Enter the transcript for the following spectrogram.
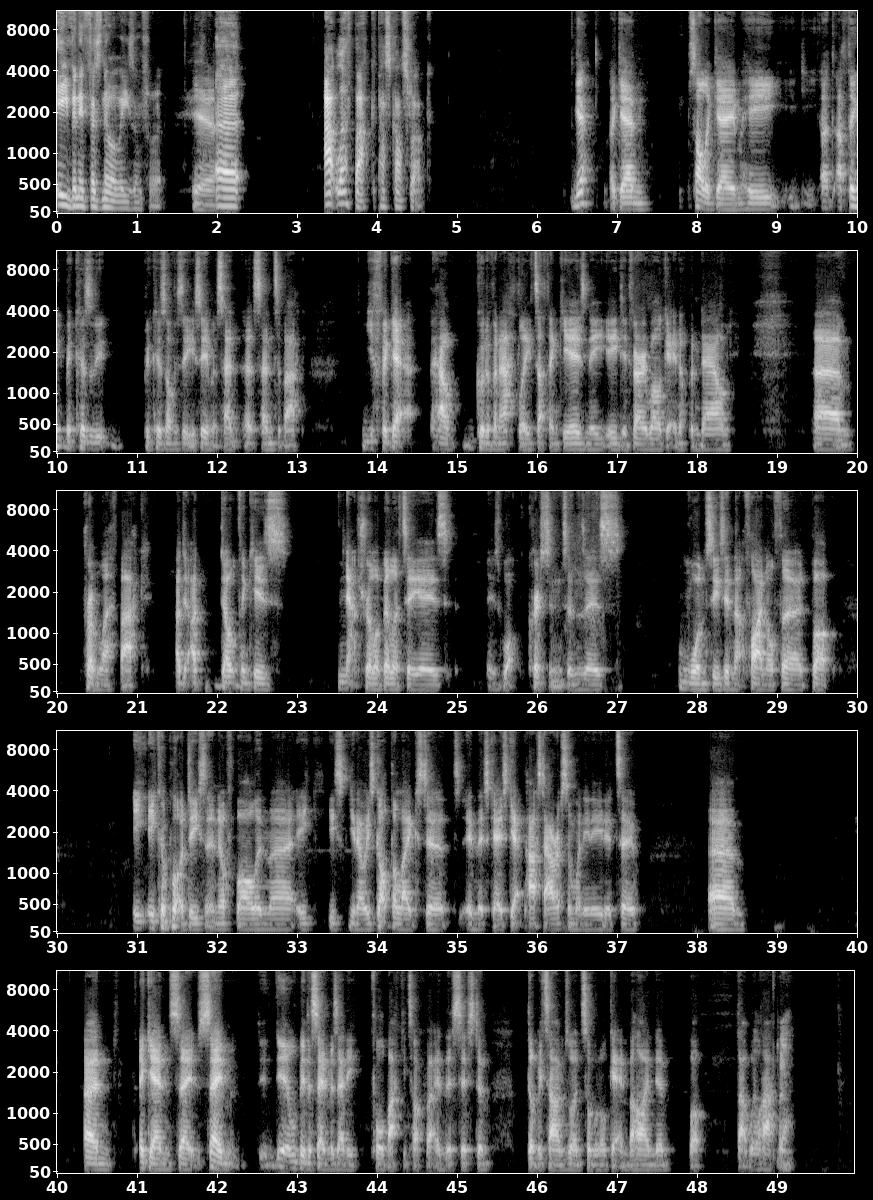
even if there's no reason for it. Yeah. Uh, at left back, Pascal Struijk. Yeah, again, solid game. He, I, I think, because of the because obviously you see him at, cent, at centre back, you forget how good of an athlete I think he is, and he, he did very well getting up and down um, from left back. I don't think his natural ability is is what Kristensen's is once he's in that final third, but he, he can put a decent enough ball in there. He, he's you know he's got the legs to in this case get past Harrison when he needed to. Um, and again, same same. It'll be the same as any fullback you talk about in this system. There'll be times when someone will get in behind him, but that will happen. Yeah.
